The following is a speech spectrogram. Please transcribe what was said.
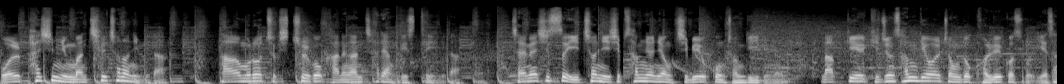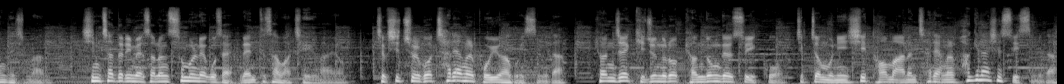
월 86만 7천원입니다. 다음으로 즉시 출고 가능한 차량 리스트입니다. 제네시스 2023년형 GV60 전기 1위는 납기일 기준 3개월 정도 걸릴 것으로 예상되지만 신차드림에서는 24곳의 렌트사와 제휴하여 즉시 출고 차량을 보유하고 있습니다. 현재 기준으로 변동될 수 있고 직접 문의 시 더 많은 차량을 확인하실 수 있습니다.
